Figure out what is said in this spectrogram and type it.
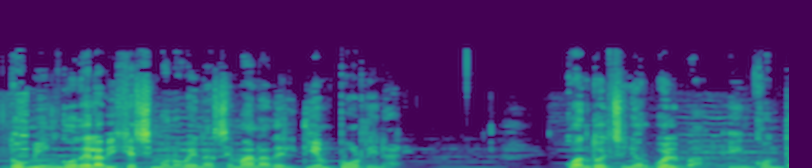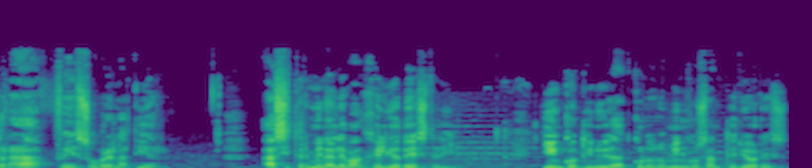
Domingo de la vigésimo novena semana del tiempo ordinario. Cuando el Señor vuelva, ¿encontrará fe sobre la tierra? Así termina el Evangelio de este día y en continuidad con los domingos anteriores,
